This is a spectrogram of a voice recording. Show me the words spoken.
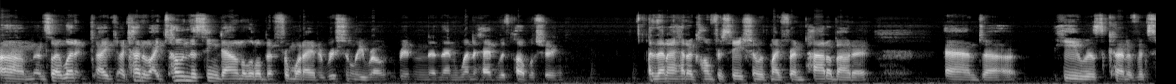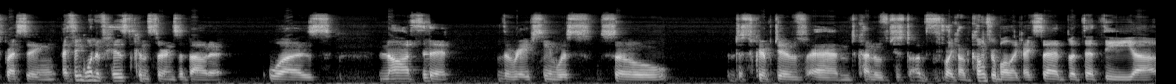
Um, and so I let it. I, I, kind of I toned the scene down a little bit from what I had originally wrote written, and then went ahead with publishing. And then I had a conversation with my friend Pat about it, and uh, he was kind of expressing. I think one of his concerns about it was not that the rape scene was so descriptive and kind of just like uncomfortable, like I said, but that the uh,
